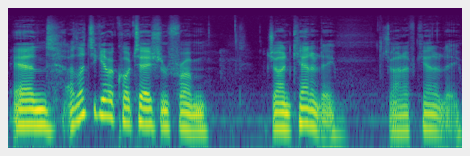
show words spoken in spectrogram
And I'd like to give a quotation from John Kennedy, John F. Kennedy.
